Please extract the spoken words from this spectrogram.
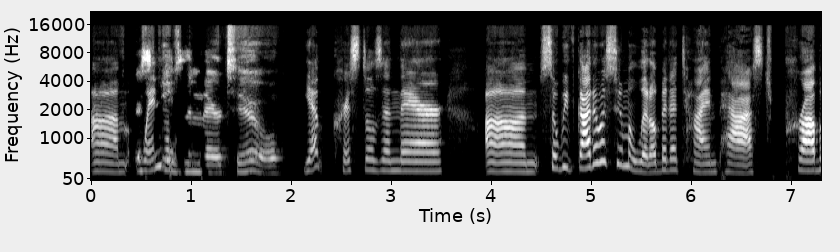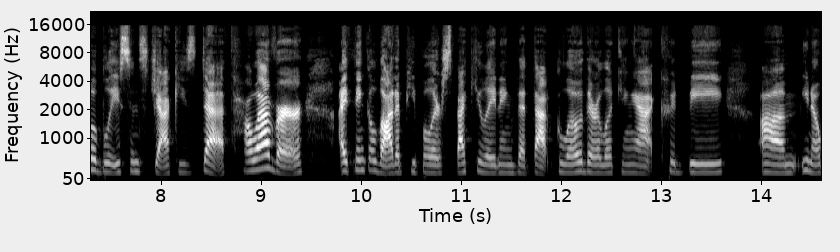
Um, Crystal's Wendy's in there too. Yep, Crystal's in there. Um, so we've got to assume a little bit of time passed, probably since Jackie's death. However, I think a lot of people are speculating that that glow they're looking at could be, um, you know,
